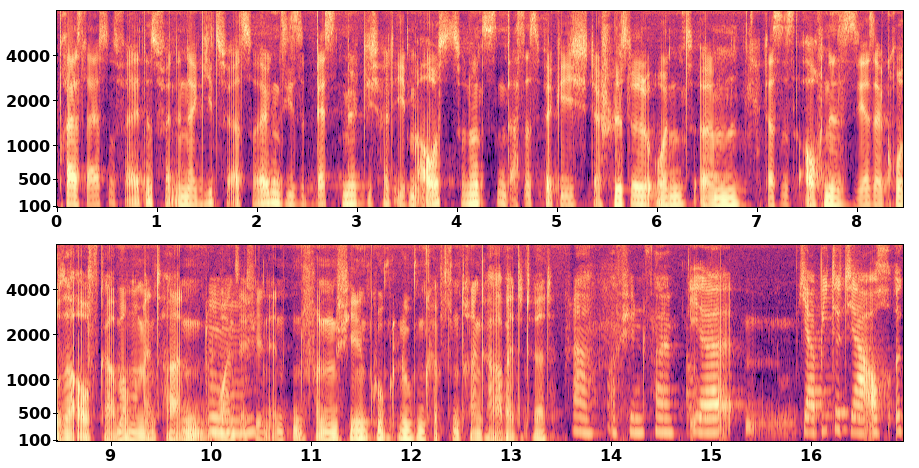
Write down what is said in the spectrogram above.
Preis-Leistungs-Verhältnis für Energie zu erzeugen, diese bestmöglich halt eben auszunutzen, das ist wirklich der Schlüssel und ähm, das ist auch eine sehr, sehr große Aufgabe momentan, mhm. wo an sehr mhm. vielen Enden von vielen klugen Köpfen dran gearbeitet wird. Klar, auf jeden Fall. Ihr ja, bietet ja auch äh,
